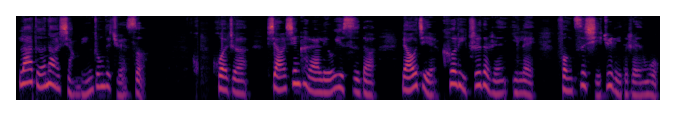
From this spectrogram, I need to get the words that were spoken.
拉德纳响铃中的角色，或者像辛克莱·刘易斯的了解柯立芝的人一类讽刺喜剧里的人物。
